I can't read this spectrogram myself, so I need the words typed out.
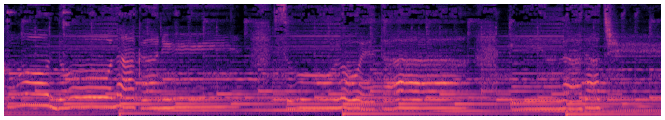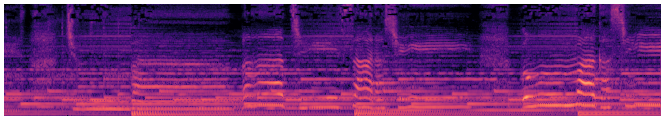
箱の中に揃えた苛立ち順番待ちさらし探し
